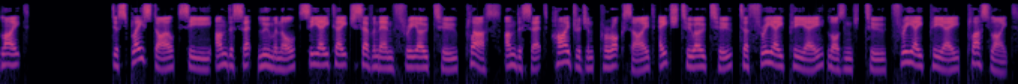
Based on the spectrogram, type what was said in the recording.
light Display style CE underset luminol C8H7N3O2 plus underset hydrogen peroxide H2O2 to 3APA lozenge 2 3APA plus light.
